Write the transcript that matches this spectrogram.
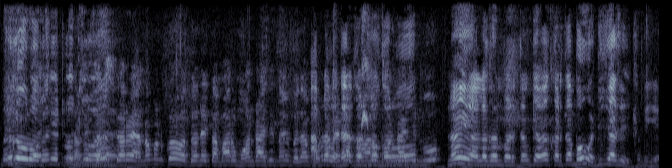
શું કેવું રોગડે? એટલું જ તમે જોવે બંધ કરો. એનો મને કોઈ વાંધો નહીં. તમારું મૌન રાખીને તમે બધા ખર્ચો કરવો નહીં આ લગન પર. તેમ ખર્ચા બહુ વધી જશે.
